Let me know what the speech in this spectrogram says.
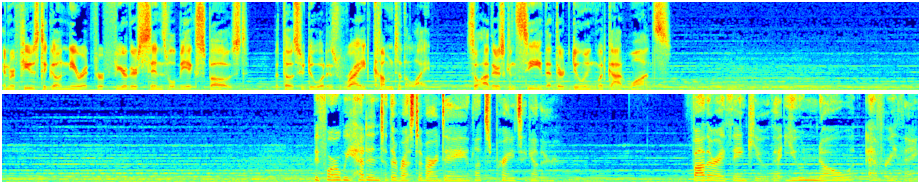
and refuse to go near it for fear their sins will be exposed. But those who do what is right come to the light, so others can see that they're doing what God wants. Before we head into the rest of our day, let's pray together. Father, I thank you that you know everything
